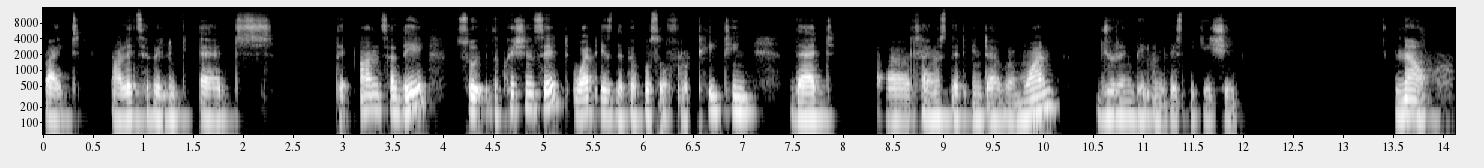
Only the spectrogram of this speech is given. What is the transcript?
Right, now let's have a look at the answer there. So the question said, what is the purpose of rotating that uh, clinostat in diagram 1 during the investigation? Now,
